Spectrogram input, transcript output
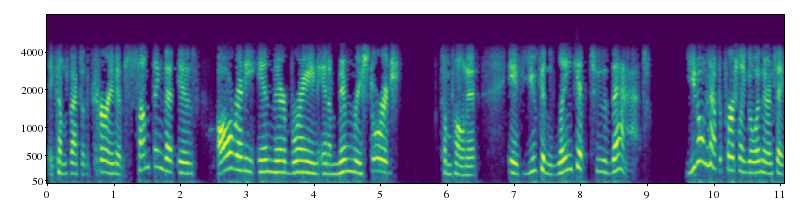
It comes back to the current event, something that is already in their brain in a memory storage component if you can link it to that, you don't have to personally go in there and say,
